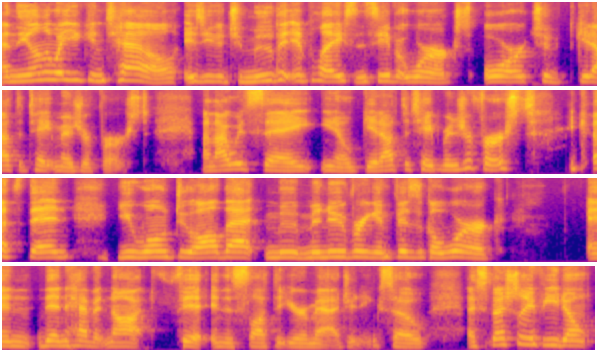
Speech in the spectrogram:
And the only way you can tell is either to move it in place and see if it works or to get out the tape measure first. And I would say, you know, get out the tape measure first because then you won't do all that maneuvering and physical work and then have it not fit in the slot that you're imagining. So, especially if you don't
